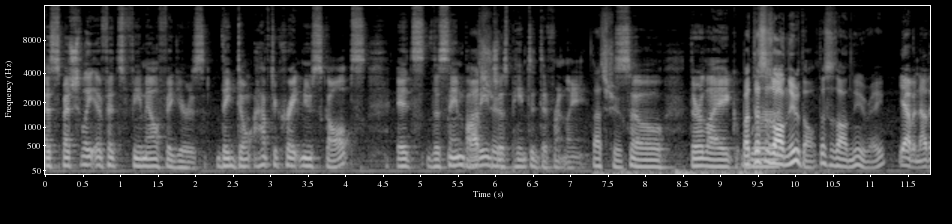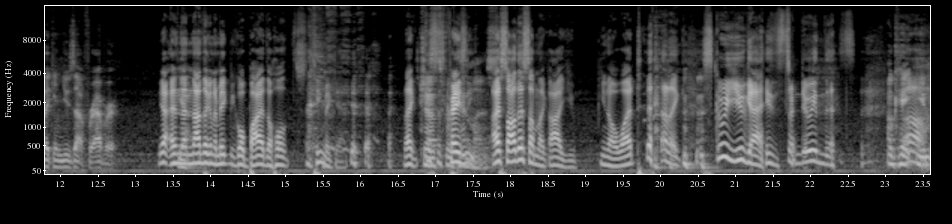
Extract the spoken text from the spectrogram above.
Especially if it's female figures. They don't have to create new sculpts. It's the same body, just painted differently. That's true. So they're like. But this is all new though. This is all new, right? Yeah, but now they can use that forever. Yeah, and then now they're gonna make me go buy the whole team again. like Just this is crazy. pinless. I saw this. I'm like, ah, you, you know what? like, screw you guys for doing this. Okay, Ah. you,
